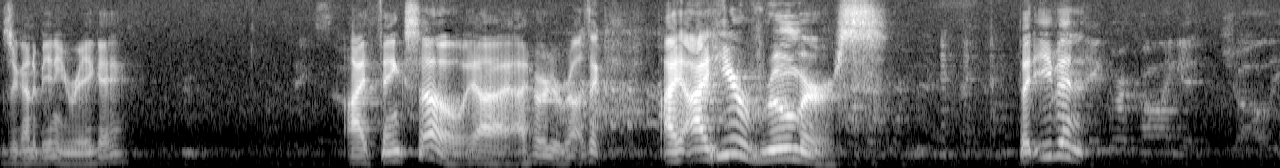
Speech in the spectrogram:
Is there going to be any reggae? I think so. Yeah, I heard it. I was like, I, I hear rumors. But even I think we're calling it Jolly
